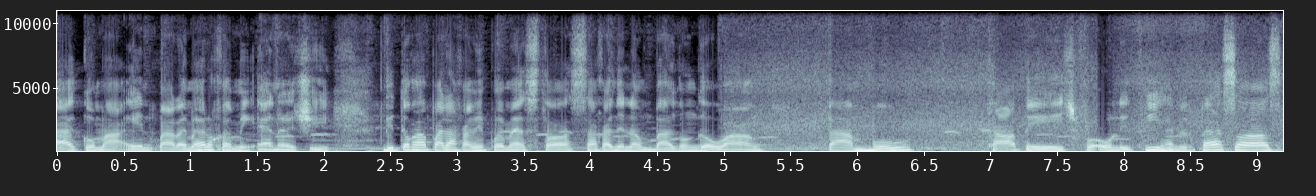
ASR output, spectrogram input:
at kumain para meron kaming energy. Dito nga pala kami pumesto sa kanilang bagong gawang bamboo cottage for only 300 pesos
